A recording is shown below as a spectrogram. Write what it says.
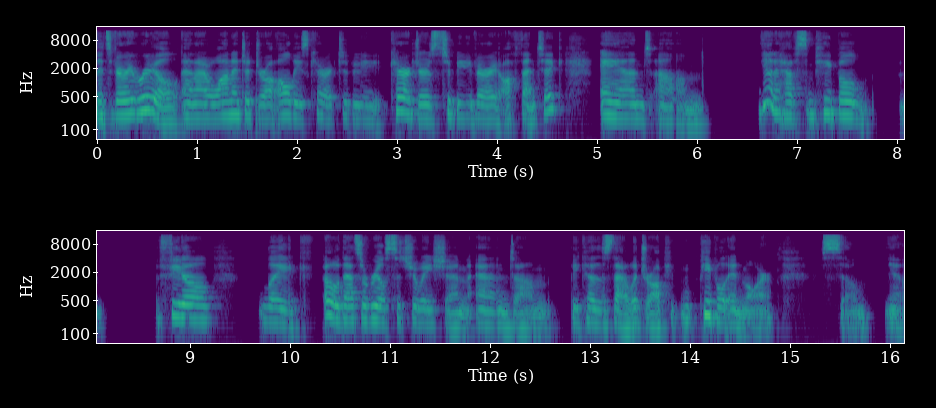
it's very real and i wanted to draw all these character to be characters to be very authentic and um yeah to have some people feel like oh that's a real situation and um because that would draw pe people in more so yeah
